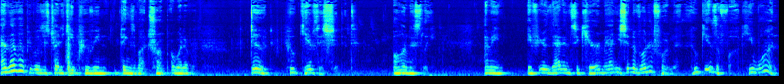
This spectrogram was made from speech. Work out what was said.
I love how people just try to keep proving things about Trump or whatever. Dude, who gives a shit? Honestly. I mean, if you're that insecure, man, you shouldn't have voted for him then. Who gives a fuck? He won.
